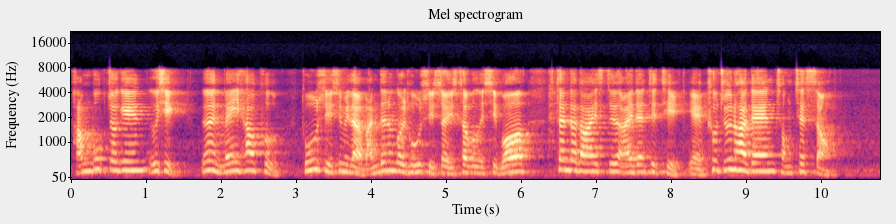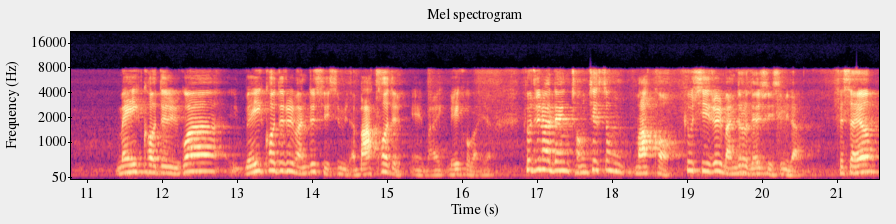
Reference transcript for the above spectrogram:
반복적인 의식은 may help 도울 수 있습니다. 만드는 걸 도울 수 있어요. establish 뭐 standardized identity 예 표준화된 정체성 메이커들과 메이커들을 만들 수 있습니다. 마커들 예 메이커가 아니라 표준화된 정체성 마커 표시를 만들어낼 수 있습니다. 됐어요?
